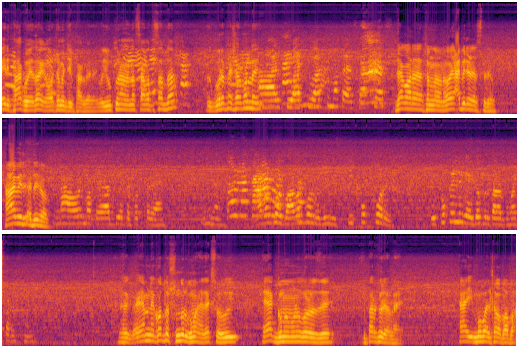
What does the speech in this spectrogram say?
এই ফাঁক হয়ে থাকে অটোমেটিক ফাঁক হয়ে থাকে ওই সাবদা গোড়ে প্রেশার পড়লে দেখো আর শুনলাম ওই আবিরের আসতে দাও হ্যাঁ আবির দেখো আবার আবার এমনি কত সুন্দর ঘুমায় দেখছ ওই এক ঘুমে মনে করো যে পার করে এলায় এই মোবাইল থাও বাবা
